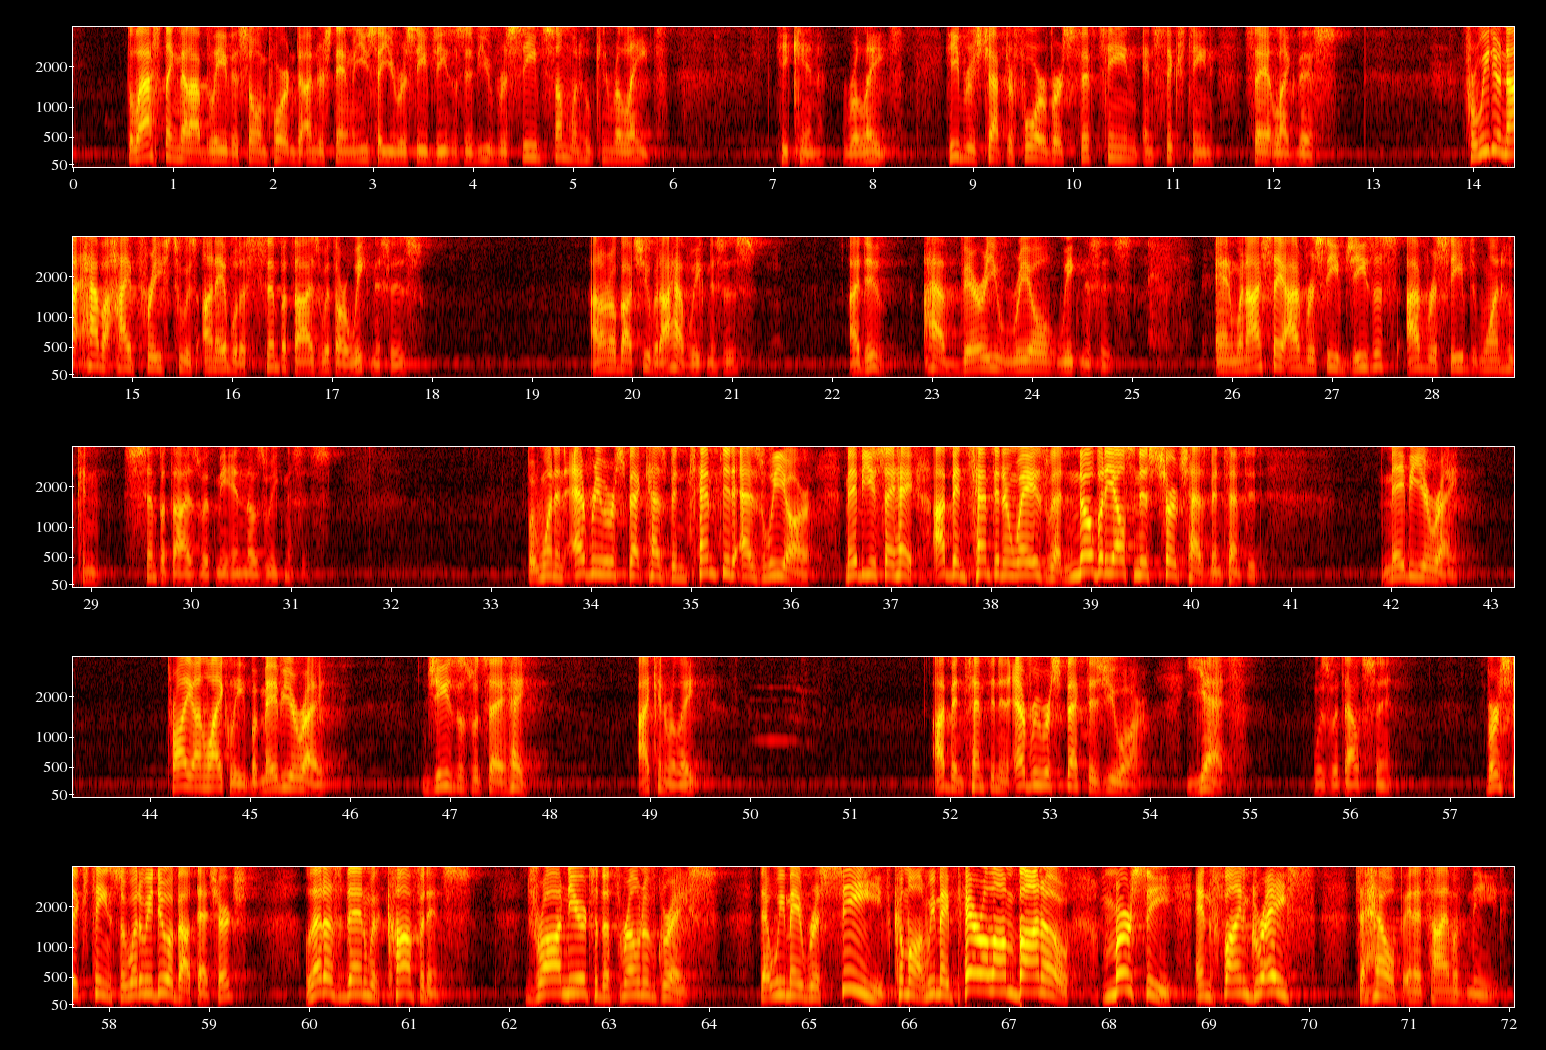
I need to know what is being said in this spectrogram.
The last thing that I believe is so important to understand when you say you receive Jesus is you've received someone who can relate. He can relate. Hebrews chapter 4, verse 15 and 16 say it like this for we do not have a high priest who is unable to sympathize with our weaknesses. I don't know about you, but I have weaknesses. I do. I have very real weaknesses. And when I say I've received Jesus, I've received one who can sympathize with me in those weaknesses. But one in every respect has been tempted as we are. Maybe you say, hey, I've been tempted in ways that nobody else in this church has been tempted. Maybe you're right. Probably unlikely, but maybe you're right. Jesus would say, Hey, I can relate. I've been tempted in every respect as you are, yet was without sin. Verse 16. So, what do we do about that, church? Let us then, with confidence, draw near to the throne of grace that we may receive, come on, we may paralambano, mercy, and find grace to help in a time of need.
